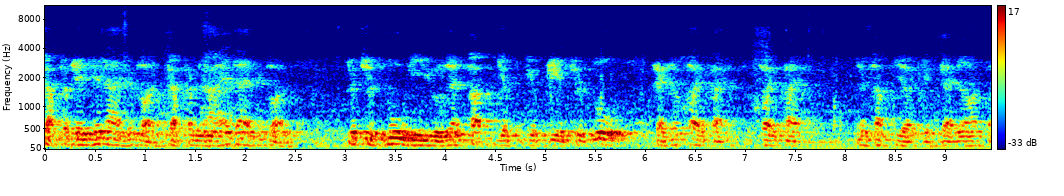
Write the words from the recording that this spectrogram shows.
จับประเด็นให้ได้ไว้ก่อนจับปัญหาให้ได้ไว้ก่อน แล้วจุดมุ่งมีอยู่แล้วปั๊บอย่าอย่าเปลี่ยนจุดมุ่งแต่ค่อยๆไปค่อยๆไปนะครับอย่าเก็บใจร้อนไป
